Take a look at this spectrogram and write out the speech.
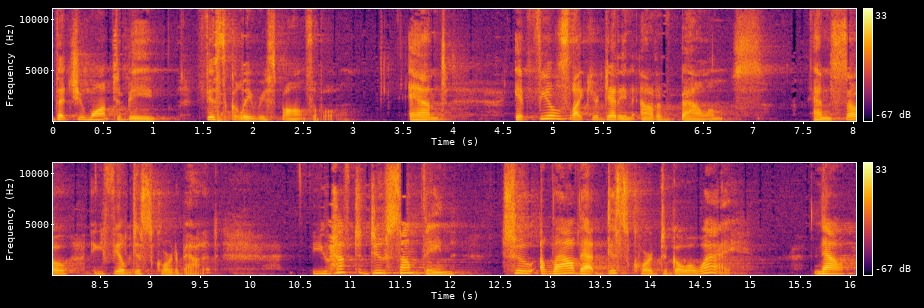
that you want to be fiscally responsible and it feels like you're getting out of balance and so you feel discord about it you have to do something to allow that discord to go away now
